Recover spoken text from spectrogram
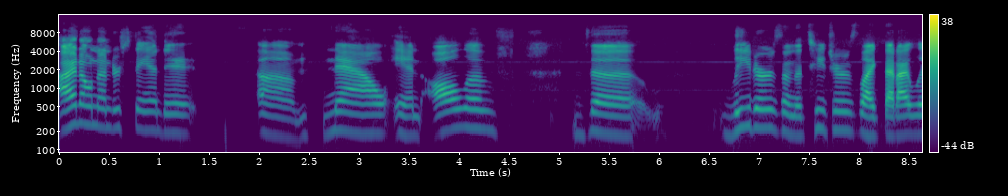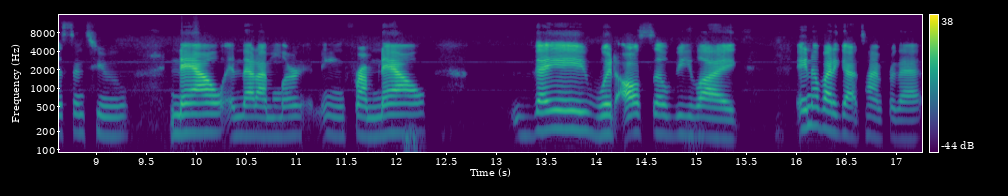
I don't understand it um, now. And all of the leaders and the teachers like that I listen to now and that I'm learning from now, they would also be like, ain't nobody got time for that.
